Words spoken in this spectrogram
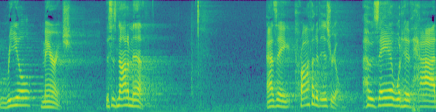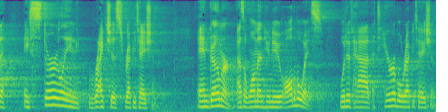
real marriage. This is not a myth. As a prophet of Israel, Hosea would have had a sterling righteous reputation. And Gomer, as a woman who knew all the boys, would have had a terrible reputation.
